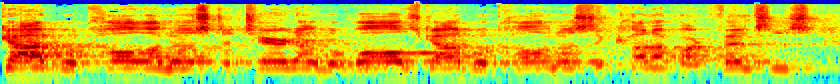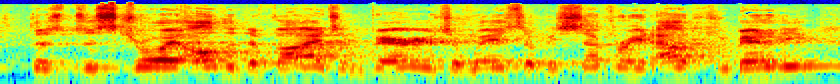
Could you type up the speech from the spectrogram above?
God will call on us to tear down the walls. God will call on us to cut up our fences, to destroy all the divides and barriers and ways that we separate out humanity,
